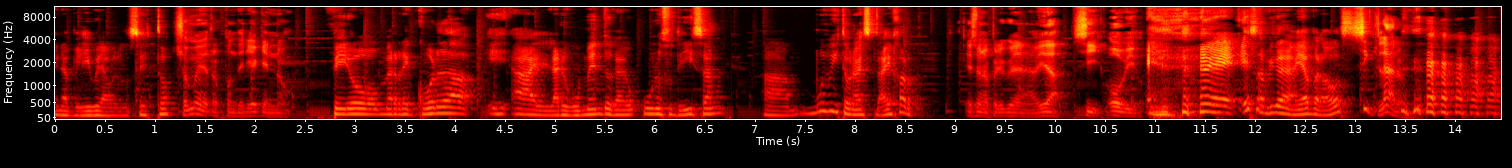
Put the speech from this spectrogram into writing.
una película de baloncesto, Yo me respondería que no. pero me recuerda eh, al argumento que algunos utilizan. Ah, ¿Vos viste una vez Die Hard? ¿Es una película de Navidad? Sí, obvio. ¿Es una película de Navidad para vos? Sí, claro.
